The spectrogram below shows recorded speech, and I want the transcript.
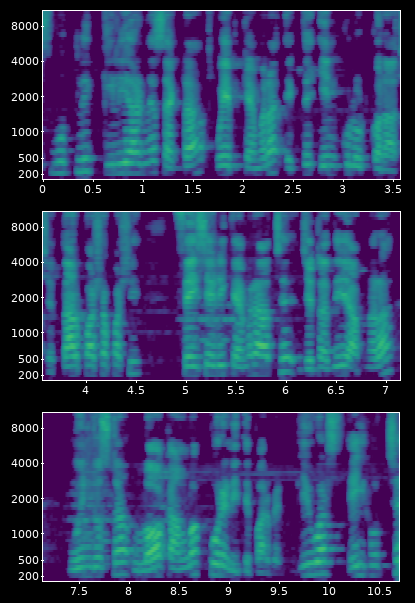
স্মুথলি ক্লিয়ারনেস একটা ওয়েব ক্যামেরা এতে ইনক্লুড করা আছে। তার পাশাপাশি ফেস আইডি ক্যামেরা আছে, যেটা দিয়ে আপনারা উইন্ডোজটা লক আনলক করে নিতে পারবেন। ভিউয়ার্স, এই হচ্ছে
